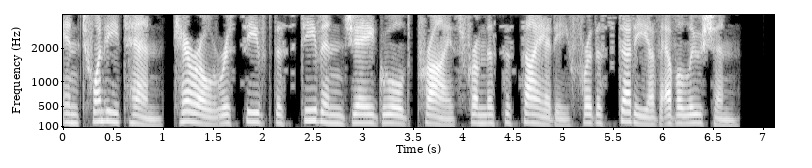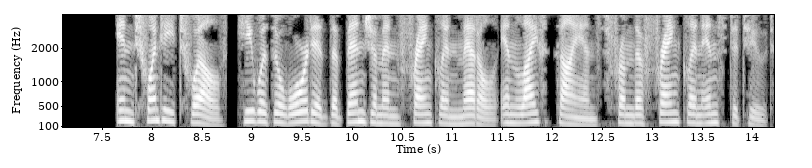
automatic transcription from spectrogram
In 2010, Carroll received the Stephen Jay Gould Prize from the Society for the Study of Evolution. In 2012, he was awarded the Benjamin Franklin Medal in Life Science from the Franklin Institute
